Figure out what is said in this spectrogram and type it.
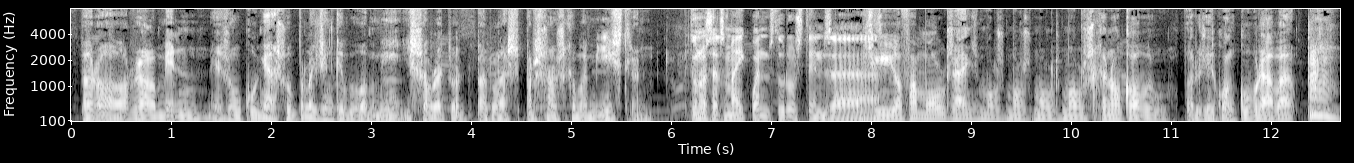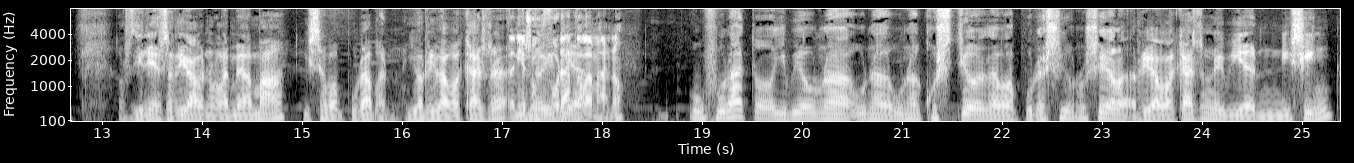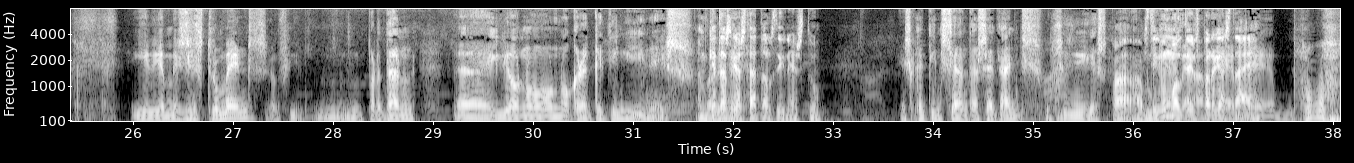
però realment és un cunyasso per la gent que viu amb mi i sobretot per les persones que m'administren. Tu no saps mai quants duros tens a... O sigui, jo fa molts anys, molts, molts, molts, molts, que no cobro, perquè quan cobrava els diners arribaven a la meva mà i s'evaporaven. Jo arribava a casa... Tenies no un forat havia a la mà, no? Un forat o hi havia una, una, una qüestió d'evaporació, no sé, arribava a casa, no hi havia ni cinc, hi havia més instruments, en fi, mm, per tant, eh, jo no, no crec que tingui diners. Amb què t'has gastat els diners, tu? és que tinc 77 anys, o sigui, esclar... amb tingut què- molt temps per gastar, eh? Uf,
